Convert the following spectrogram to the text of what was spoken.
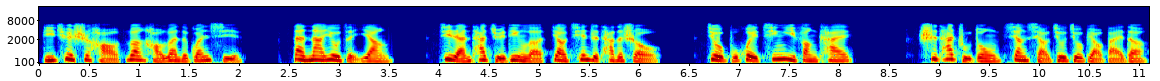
的确是好乱好乱的关系，但那又怎样？既然他决定了要牵着他的手，就不会轻易放开。是他主动向小舅舅表白的，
